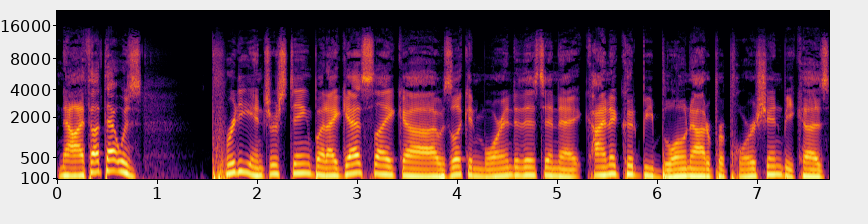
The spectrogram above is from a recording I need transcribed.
Now, I thought that was pretty interesting, but I guess like uh, I was looking more into this and it kind of could be blown out of proportion because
